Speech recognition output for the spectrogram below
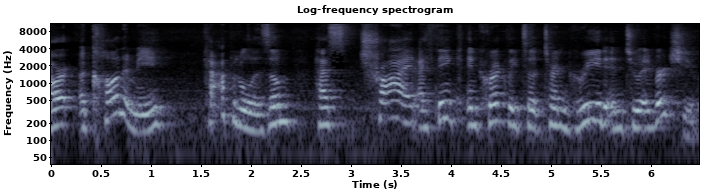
Our economy, capitalism, has tried, I think, incorrectly to turn greed into a virtue.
